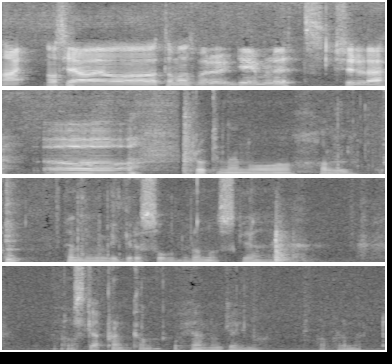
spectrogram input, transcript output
nei. Nå skal jeg og Thomas bare game litt. Chille. Åh. Klokken er nå halv to. Henning ligger og sover, og nå skal jeg Nå skal jeg pranke han og gjøre noe gøy. da. Da var det mørkt.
